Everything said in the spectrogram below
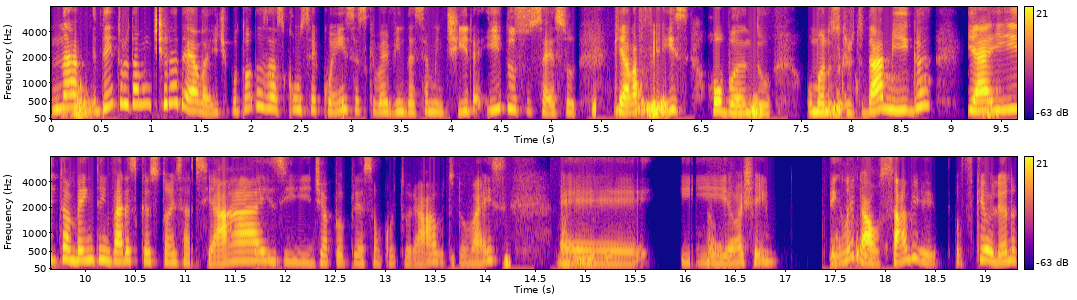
na- dentro da mentira dela. E, tipo, todas as consequências que vai vir dessa mentira e do sucesso que ela fez, roubando o manuscrito da amiga. E aí também tem várias questões raciais e de apropriação cultural e tudo mais. É, e eu achei bem legal, sabe? Eu fiquei olhando.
